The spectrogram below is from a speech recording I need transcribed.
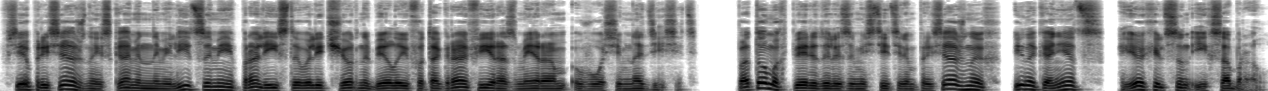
Все присяжные с каменными лицами пролистывали черно-белые фотографии размером 8 на 10. Потом их передали заместителям присяжных, и, наконец, Йохельсон их собрал.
